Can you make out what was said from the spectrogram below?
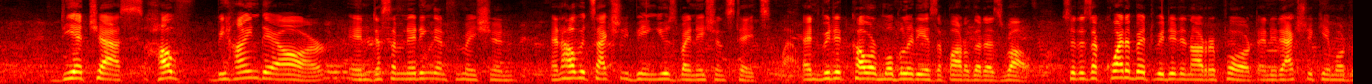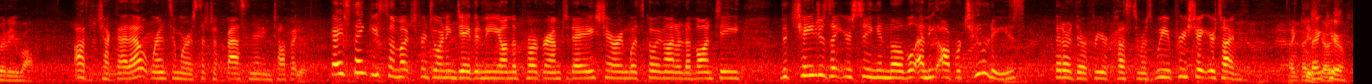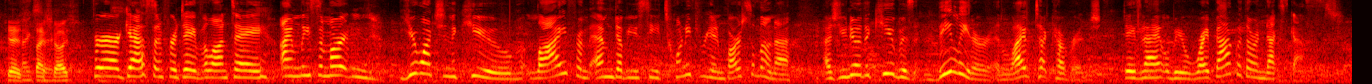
DHS, how behind they are in disseminating the information and how it's actually being used by nation states. Wow. And we did cover mobility as a part of that as well. So there's a quite a bit we did in our report and it actually came out very well. I'll have to check that out. Ransomware is such a fascinating topic. Guys, thank you so much for joining Dave and me on the program today, sharing what's going on at Ivanti, the changes that you're seeing in mobile, and the opportunities that are there for your customers. We appreciate your time. Thank you. Thank guys. you. Cheers, Thanks, thanks, guys. For our guests and for Dave Vellante, I'm Lisa Martin. You're watching theCUBE, live from MWC 23 in Barcelona. As you know, theCUBE is the leader in live tech coverage. Dave and I will be right back with our next guest.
